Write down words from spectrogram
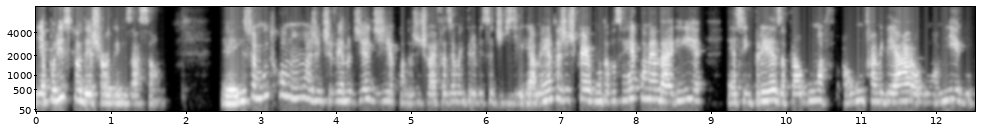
E é por isso que eu deixo a organização. É, isso é muito comum a gente ver no dia a dia, quando a gente vai fazer uma entrevista de desligamento, a gente pergunta: você recomendaria essa empresa para algum familiar, algum amigo?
